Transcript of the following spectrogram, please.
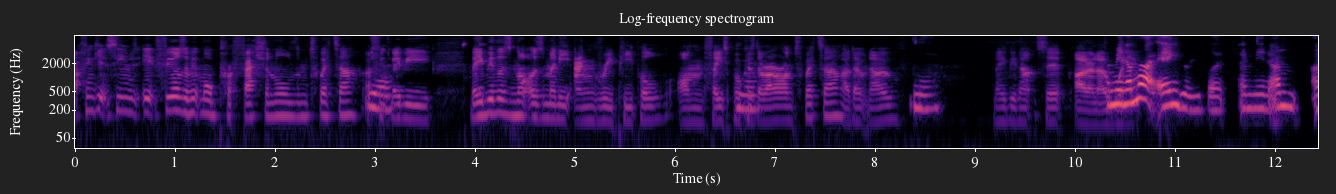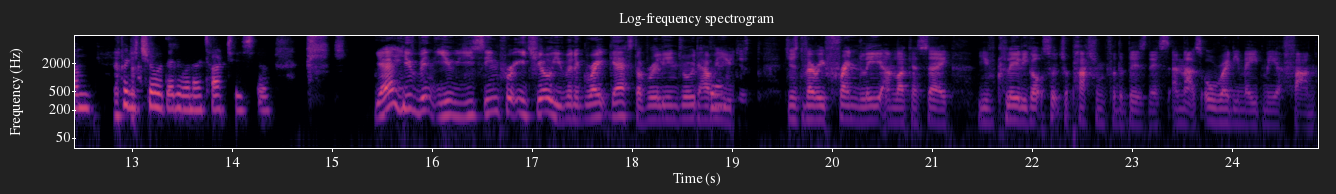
I think it seems it feels a bit more professional than Twitter. I yeah. think maybe maybe there's not as many angry people on Facebook yeah. as there are on Twitter. I don't know. Yeah. Maybe that's it. I don't know. I mean, I'm not angry, but I mean, I'm I'm pretty chill with anyone I talk to. So. Yeah, you've been you you seem pretty chill. You've been a great guest. I've really enjoyed having yeah. you. Just just very friendly and like I say, you've clearly got such a passion for the business, and that's already made me a fan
